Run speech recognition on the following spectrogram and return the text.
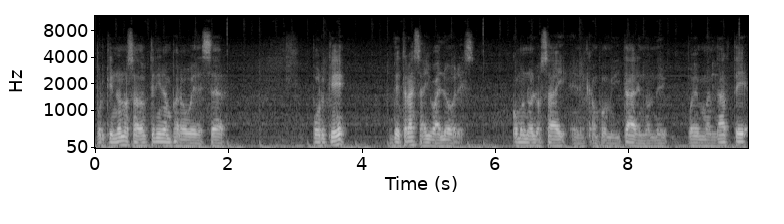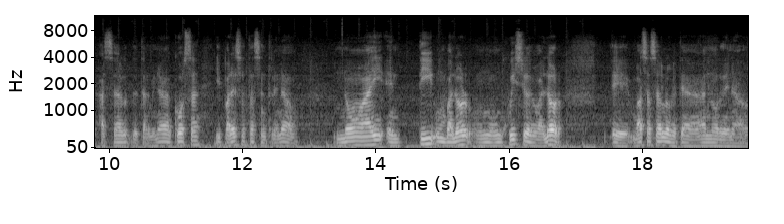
Porque no nos adoctrinan para obedecer. Porque detrás hay valores, como no los hay en el campo militar, en donde pueden mandarte a hacer determinada cosa y para eso estás entrenado. No hay en ti un valor, un, juicio de valor. Eh, vas a hacer lo que te han ordenado.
